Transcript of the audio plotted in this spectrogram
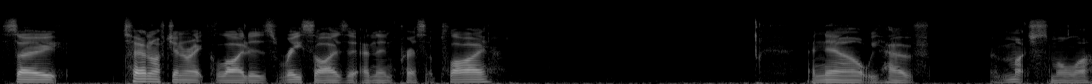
So turn off generate colliders resize it and then press apply and now we have a much smaller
